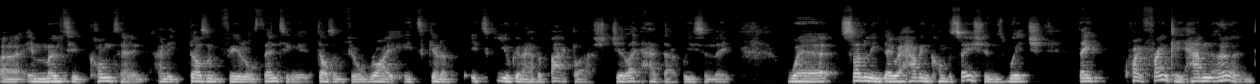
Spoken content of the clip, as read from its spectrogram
uh, emotive content and it doesn't feel authentic, it doesn't feel right, it's gonna it's you're gonna have a backlash. Gillette had that recently, where suddenly they were having conversations which they quite frankly hadn't earned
